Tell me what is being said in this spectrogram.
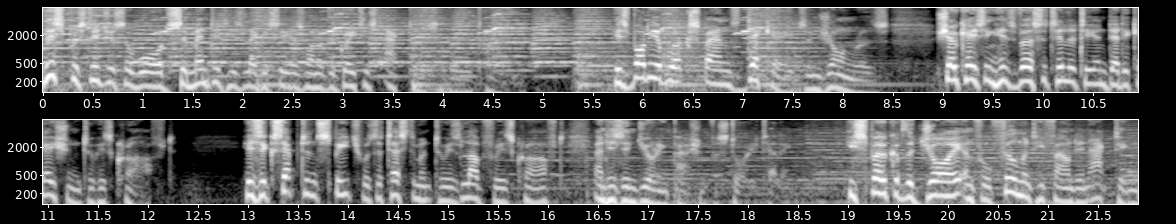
This prestigious award cemented his legacy as one of the greatest actors of all time. His body of work spans decades and genres, showcasing his versatility and dedication to his craft. His acceptance speech was a testament to his love for his craft and his enduring passion for storytelling. He spoke of the joy and fulfillment he found in acting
